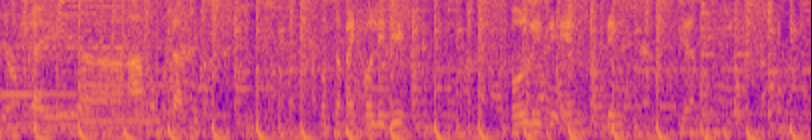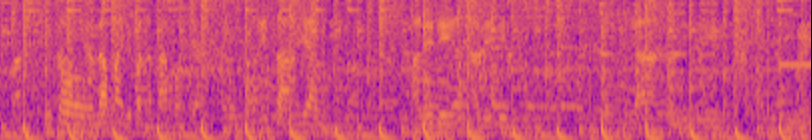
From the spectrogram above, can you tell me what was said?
Yung kay ah, amo ko dati. Ako sa may holiday. Holiday Inn Hotel. Yan. Ito, wala pa, hindi pa natapos yan. Pero itong isa, yan. Holiday yan, holiday. Yan, holiday. Holiday.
